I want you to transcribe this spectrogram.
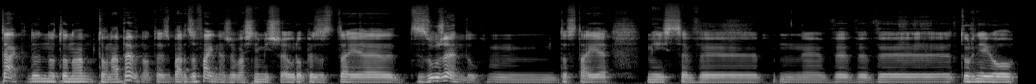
Tak, no, no to, na, to na pewno. To jest bardzo fajne, że właśnie mistrz Europy zostaje z urzędu. Mm, dostaje miejsce w, w, w, w turnieju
